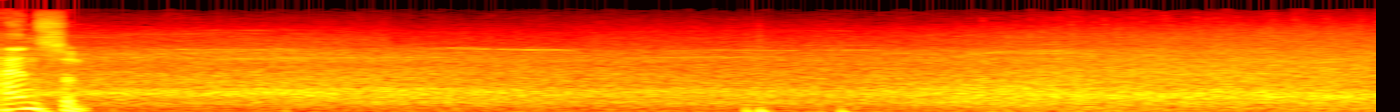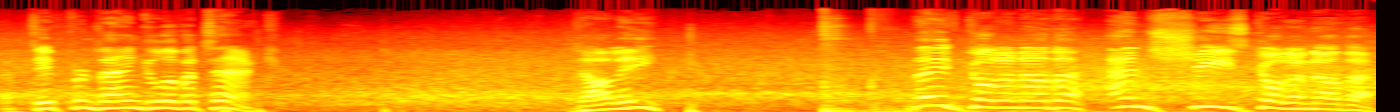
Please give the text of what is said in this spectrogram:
Hanson. A different angle of attack. Dali. They've got another, and she's got another.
